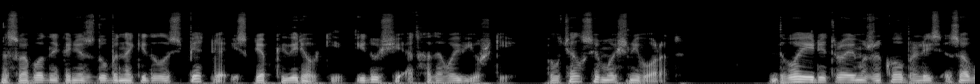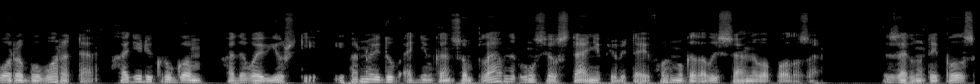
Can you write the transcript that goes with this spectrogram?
На свободный конец дуба накидывалась петля из крепкой веревки, идущей от ходовой вьюшки. Получался мощный ворот. Двое или трое мужиков брались за воробу ворота, ходили кругом ходовой вьюшки, и парной дуб одним концом плавно гнулся в стане, приобретая форму головы санного полоза. Загнутый полз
